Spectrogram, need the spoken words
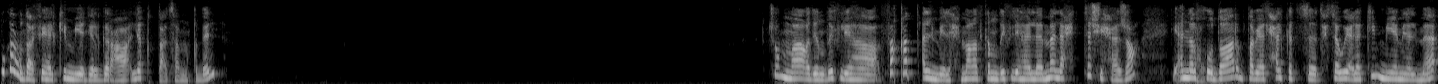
وكنوضع فيها الكمية ديال القرعة اللي قطعتها من قبل. ثم غادي نضيف لها فقط الملح. ما غادي كنضيف لها لا ملح حتى شي حاجة لأن الخضار بطبيعة الحال كتحتوي على كمية من الماء.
